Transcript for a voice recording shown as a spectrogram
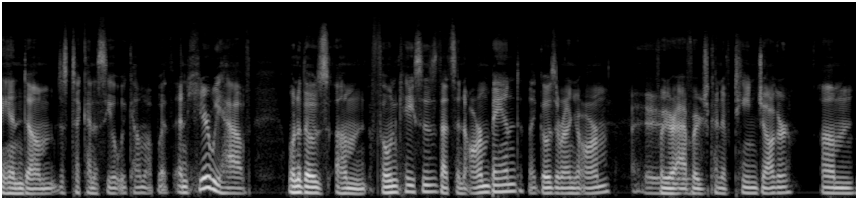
and um, just to kind of see what we come up with. And here we have one of those um, phone cases that's an armband that goes around your arm for your Oh. average kind of teen jogger. Um,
